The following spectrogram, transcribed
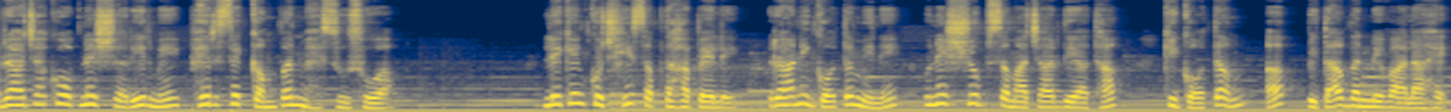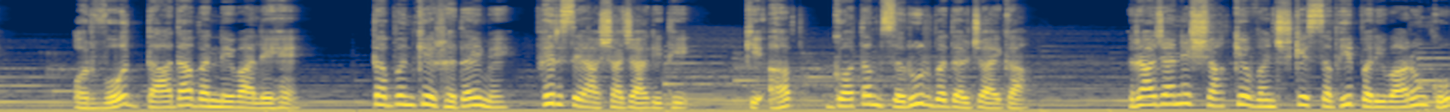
राजा को अपने शरीर में फिर से कंपन महसूस हुआ। लेकिन कुछ ही सप्ताह पहले रानी गौतमी ने उन्हें शुभ समाचार दिया था कि गौतम अब पिता बनने वाला है और वो दादा बनने वाले हैं। तब उनके हृदय में फिर से आशा जागी थी कि अब गौतम ज़रूर बदल जाएगा। राजा ने शाक्य वंश के सभी परिवारों को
